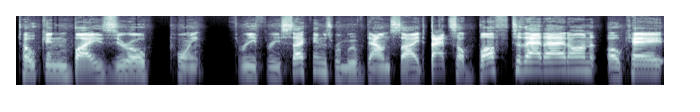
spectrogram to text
token by 0.33 seconds, remove downside. That's a buff to that add-on. Okay,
